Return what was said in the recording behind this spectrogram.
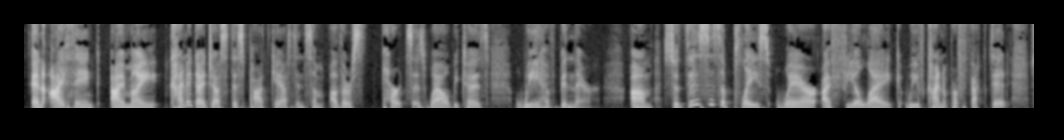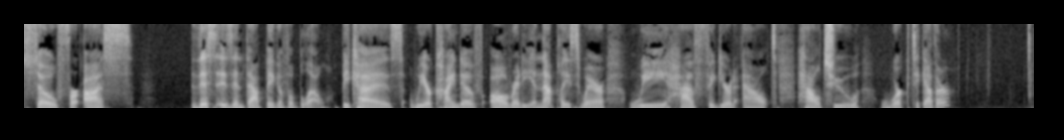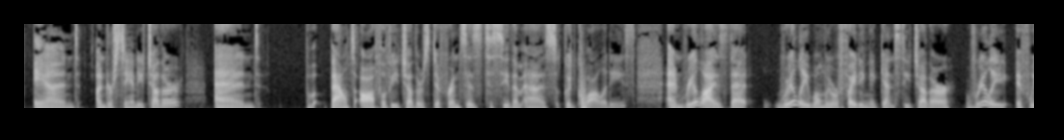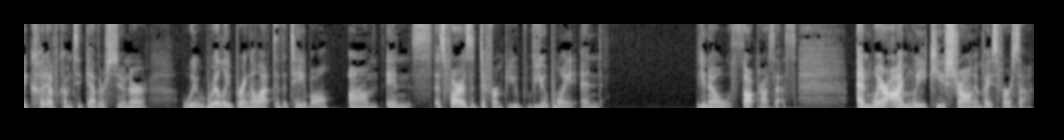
and I think I might kind of digest this podcast in some other parts as well because we have been there. Um, so, this is a place where I feel like we've kind of perfected. So, for us, this isn't that big of a blow because we are kind of already in that place where we have figured out how to work together and understand each other and bounce off of each other's differences to see them as good qualities and realize that really when we were fighting against each other, really, if we could have come together sooner, we really bring a lot to the table um, in as far as a different view, viewpoint and you know thought process and where i'm weak he's strong and vice versa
